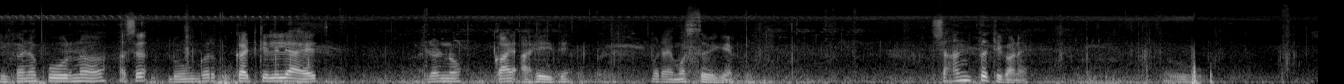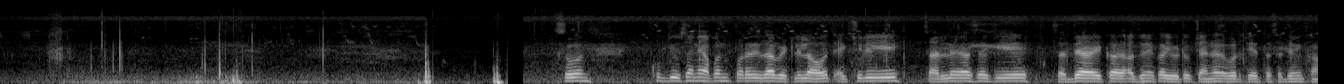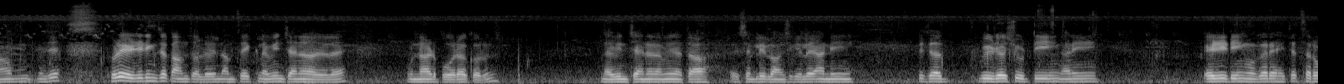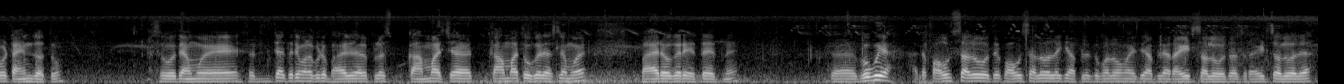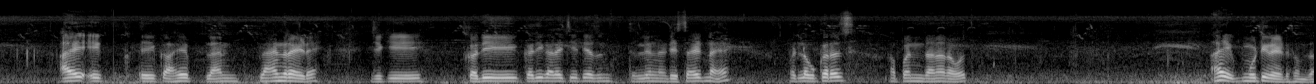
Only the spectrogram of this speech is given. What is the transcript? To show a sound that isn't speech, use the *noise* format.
इकडनं पूर्ण असं डोंगर कट केलेले आहेत. आय डोंट नो काय आहे इथे बट आहे मस्त वेगळे शांत ठिकाण आहे. हो. सो खूप दिवसांनी आपण परत एकदा भेटलेलो आहोत. ॲक्च्युली चाललं आहे असं की सध्या एका अजून एका यूट्यूब चॅनलवरती आता सध्या मी काम म्हणजे थोडं एडिटिंगचं काम चालू आहे. आमचं एक नवीन चॅनल आलेलं आहे उन्हाळ पोरा करून. नवीन चॅनल आम्ही आता रिसेंटली लॉन्च केलं आहे आणि त्याच्यात व्हिडिओ शूटिंग आणि एडिटिंग वगैरे ह्याच्यात सर्व टाईम जातो. सो त्यामुळे सध्या तरी मला कुठे बाहेर जायला प्लस कामाच्या कामात वगैरे असल्यामुळे बाहेर वगैरे येता येत नाही. तर बघूया. आता पाऊस चालू होते पाऊस चालू झाला की आपल्या तुम्हाला माहिती आहे आपल्या राईड चालू होतात. राईड चालू झाल्या. आहे एक एक आहे प्लॅन प्लॅन राईड आहे जी की कधी कधी करायची ती अजून ठरलेलं नाही डिसाईड नाही बट लवकरच आपण जाणार आहोत. आहे एक मोठी राईड समजा.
